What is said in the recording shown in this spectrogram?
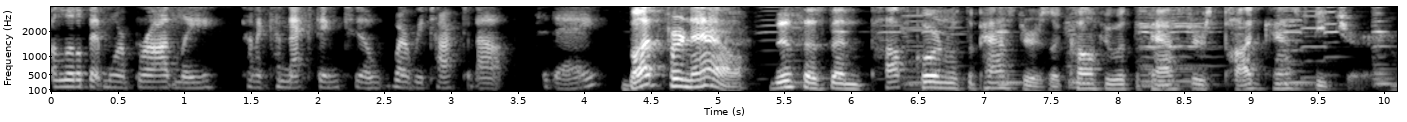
a little bit more broadly kind of connecting to where we talked about today. But for now, this has been Popcorn with the Pastors, a Coffee with the Pastors podcast feature.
